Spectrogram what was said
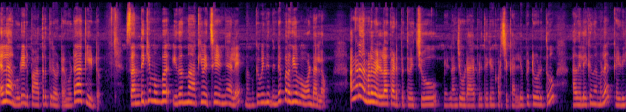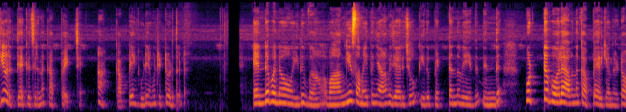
എല്ലാം കൂടി ഒരു പാത്രത്തിലോട്ട് അങ്ങോട്ട് ആക്കിയിട്ടു സന്ധ്യയ്ക്ക് മുമ്പ് ഇതൊന്ന് ആക്കി വെച്ച് കഴിഞ്ഞാലേ നമുക്ക് പിന്നെ ഇതിന്റെ പുറകെ പോകണ്ടല്ലോ. അങ്ങനെ നമ്മൾ വെള്ളമൊക്കെ അടുപ്പത്ത് വെച്ചു. വെള്ളം ചൂടായപ്പോഴത്തേക്കിന് കുറച്ച് കല്ലുപ്പിട്ട് കൊടുത്തു. അതിലേക്ക് നമ്മൾ കഴുകി വൃത്തിയാക്കി വെച്ചിരുന്ന കപ്പ ആ കപ്പയും കൂടി അങ്ങോട്ട് ഇട്ട് കൊടുത്തു കേട്ടോ. എന്റെ പൊന്നോ ഇത് വാങ്ങിയ സമയത്ത് ഞാൻ വിചാരിച്ചു ഇത് പെട്ടെന്ന് വേത് വെന്ത് പുട്ട് പോലെ ആവുന്ന കപ്പയായിരിക്കും കേട്ടോ.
